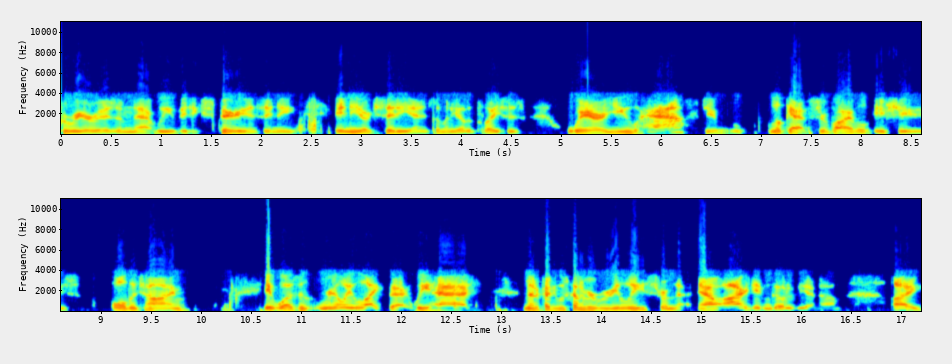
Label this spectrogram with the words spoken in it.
careerism that we've been experiencing in, in New York City and in so many other places, where you have to look at survival issues all the time. It wasn't really like that. We had, matter of fact, it was kind of a release from that. Now, I didn't go to Vietnam. I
